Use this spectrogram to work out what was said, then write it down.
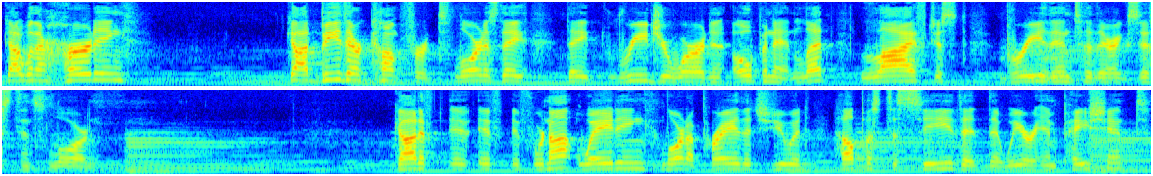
God, when they're hurting, God, be their comfort, Lord, as they, they read your word and open it and let life just breathe into their existence, Lord. God, if, if, if we're not waiting, Lord, I pray that you would help us to see that, that we are impatient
